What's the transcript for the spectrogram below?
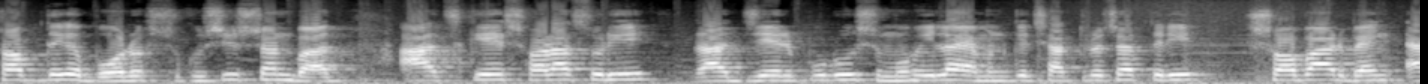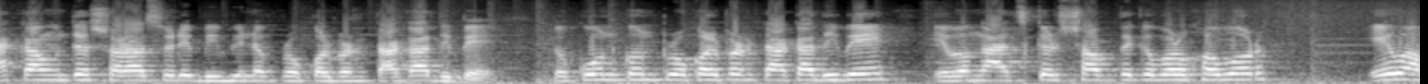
সব থেকে বড় খুশির সংবাদ, আজকে সরাসরি রাজ্যের পুরুষ, মহিলা, এমনকি ছাত্রছাত্রী সবার ব্যাংক অ্যাকাউন্টে সরাসরি বিভিন্ন প্রকল্পের টাকা দিবে। তো কোন কোন প্রকল্পের টাকা দিবে এবং আজকের সব থেকে বড় খবর এবং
